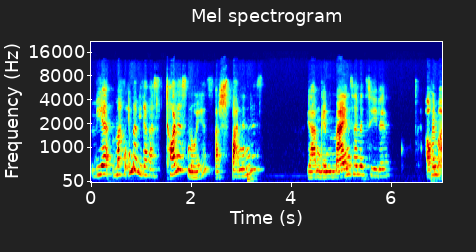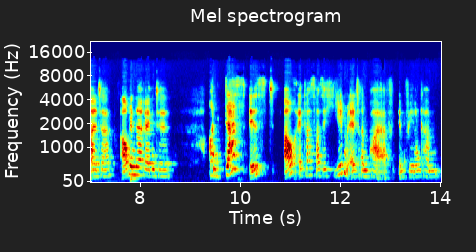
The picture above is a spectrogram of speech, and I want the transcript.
Wir machen immer wieder was Tolles Neues, was Spannendes. Wir haben gemeinsame Ziele, auch im Alter, auch in der Rente. Und das ist auch etwas, was ich jedem älteren Paar empfehlen kann.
